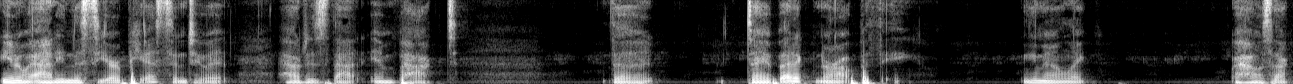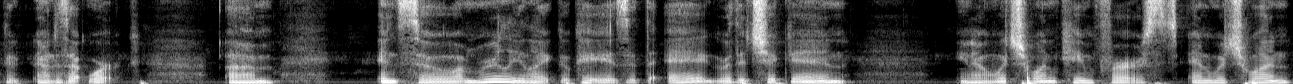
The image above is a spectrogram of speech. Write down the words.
you know, adding the CRPS into it, how does that impact the diabetic neuropathy? You know, like how's that good? How does that work? Um, and so I'm really like, okay, is it the egg or the chicken? You know, which one came first, and which one,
